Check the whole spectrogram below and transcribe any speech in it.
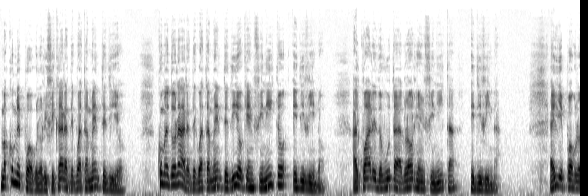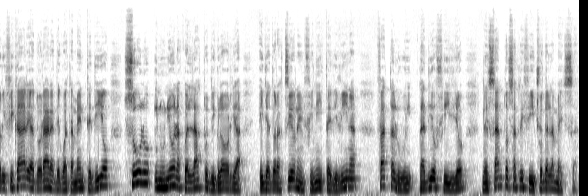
Ma come può glorificare adeguatamente Dio? Come adorare adeguatamente Dio che è infinito e divino, al quale è dovuta la gloria infinita e divina? Egli può glorificare e adorare adeguatamente Dio solo in unione a quell'atto di gloria e di adorazione infinita e divina fatta lui da Dio Figlio nel santo sacrificio della Messa.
